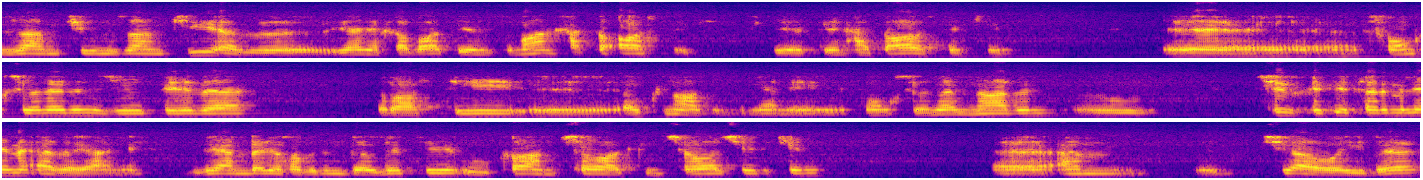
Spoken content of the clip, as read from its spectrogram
nizam çî nizam çî ev yani xebatên ziman heta arsek pên heta arsekê fonksiyonerin jî pê ve rastî ew nabin yani fonksiyonel nabin şirketê sermilê me ev yani زي ام بلي خبرن دولتي وكان شوات كن شوات شركن ام شاوي به؟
